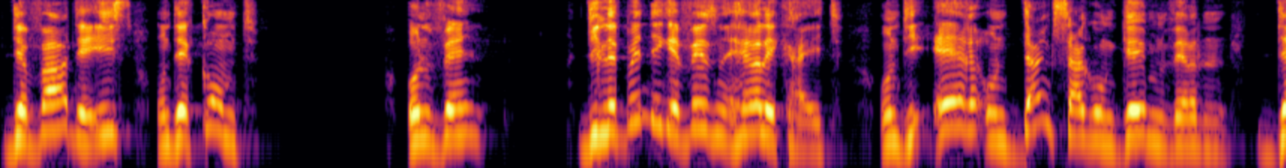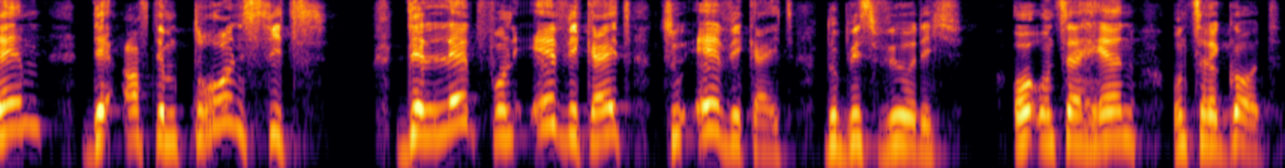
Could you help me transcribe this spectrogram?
Der war, der ist und der kommt. Und wenn die lebendige Wesen Herrlichkeit und die Ehre und Danksagung geben werden, dem, der auf dem Thron sitzt, der lebt von Ewigkeit zu Ewigkeit. Du bist würdig, o unser Herr, unser Gott,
